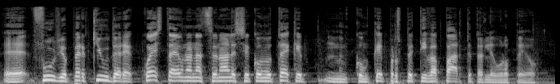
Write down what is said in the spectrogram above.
Eh, Fulvio, per chiudere, questa è una nazionale secondo te che, con che prospettiva parte per l'europeo?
